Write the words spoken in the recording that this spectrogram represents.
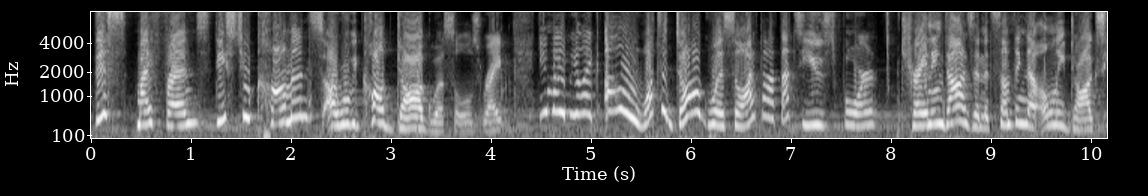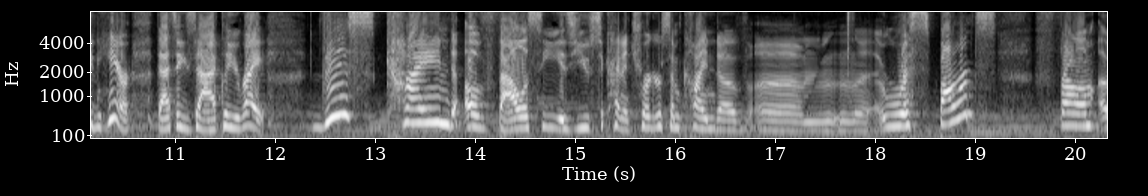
This, my friends, these two comments are what we call dog whistles, right? You might be like, oh, what's a dog whistle? I thought that's used for training dogs and it's something that only dogs can hear. That's exactly right this kind of fallacy is used to kind of trigger some kind of um, response from a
